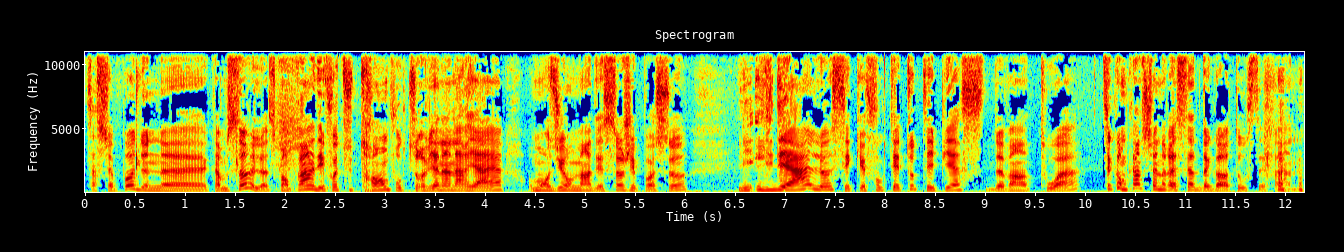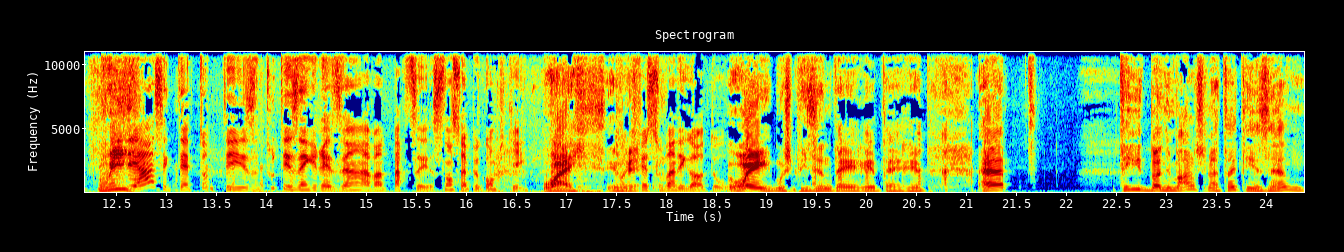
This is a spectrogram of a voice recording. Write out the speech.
ça se fait pas d'une euh, comme ça, là. Tu comprends? Des fois, tu te trompes, faut que tu reviennes en arrière. Oh mon Dieu, on demandait ça, j'ai pas ça. L'i- L'idéal, là, c'est qu'il faut que tu aies toutes tes pièces devant toi. C'est comme quand tu fais une recette de gâteau, Stéphane. Oui. L'idéal, c'est que tu aies toutes tes, tous tes ingrédients avant de partir. Sinon, c'est un peu compliqué. ouais, c'est Toi qui vrai. fais souvent des gâteaux. Oui, moi, je cuisine terrible, terrible. Euh, T'es de bonne humeur ce matin, t'es zen?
